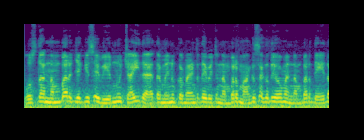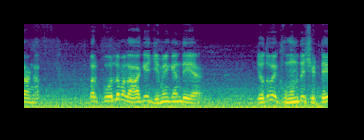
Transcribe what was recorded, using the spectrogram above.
ਉਸ ਦਾ ਨੰਬਰ ਜੇ ਕਿਸੇ ਵੀਰ ਨੂੰ ਚਾਹੀਦਾ ਹੈ ਤਾਂ ਮੈਨੂੰ ਕਮੈਂਟ ਦੇ ਵਿੱਚ ਨੰਬਰ ਮੰਗ ਸਕਦੇ ਹੋ, ਮੈਂ ਨੰਬਰ ਦੇ ਦਾਂਗਾ। ਪਰ ਕੁੱਲ ਮਿਲਾ ਕੇ ਜਿਵੇਂ ਕਹਿੰਦੇ ਆ ਜਦੋਂ ਇਹ ਖੂਨ ਦੇ ਛਿੱਟੇ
